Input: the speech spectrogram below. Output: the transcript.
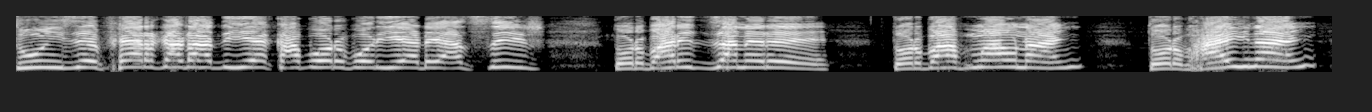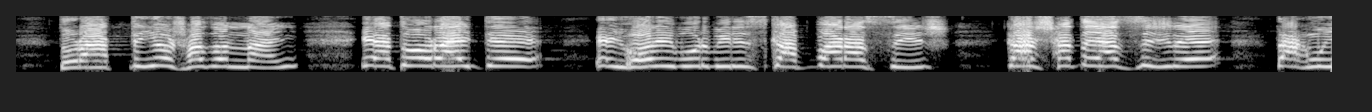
তুই যে ফের কাটা দিয়ে কাপড় পরিয়ে আসছিস, তোর বাড়ির জানে রে, তোর বাপ মাও নাই, তোর ভাই নাই, তোর আত্মীয় স্বজন নাই, এত রাইতে এই হরিপুর ব্রিজ কাপ্পার আসছিস কার সাথে আসছিস রে? তাক মুই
